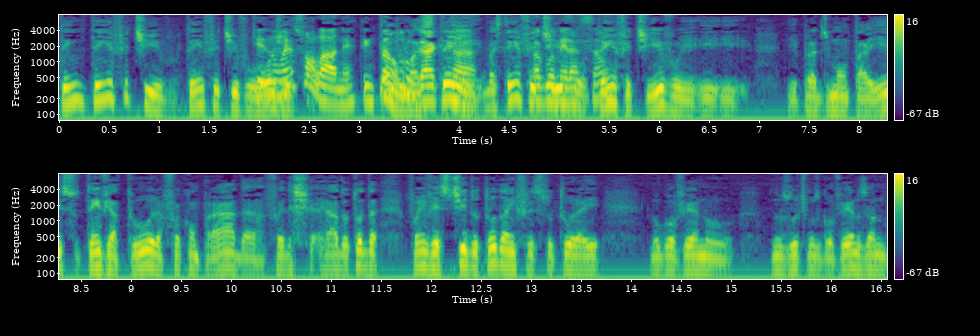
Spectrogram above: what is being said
tem, tem efetivo, tem efetivo Porque hoje. não é só lá, né? Tem tanto Não, lugar que tem, tá mas tem efetivo, aglomeração. tem efetivo e, e, e para desmontar isso tem viatura, foi comprada, foi deixado toda, foi investido toda a infraestrutura aí no governo, nos últimos governos. Ano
